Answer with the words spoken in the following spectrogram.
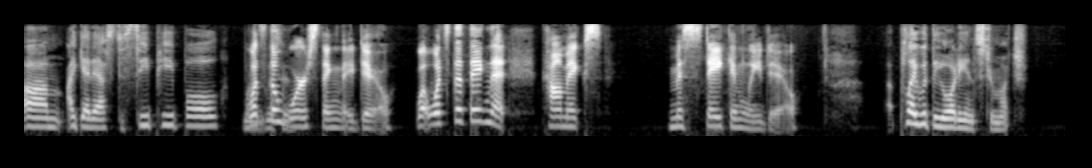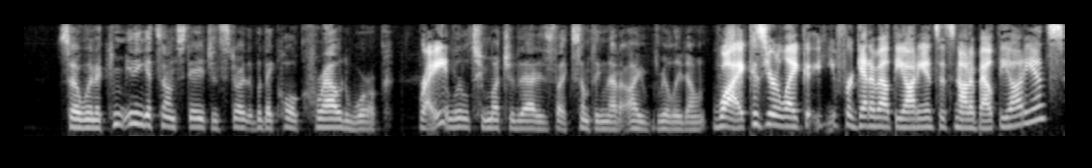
Um, I get asked to see people. What's the worst thing they do? What What's the thing that comics mistakenly do? Play with the audience too much. So when a comedian gets on stage and start what they call crowd work, right? A little too much of that is like something that I really don't. Why? Because you're like you forget about the audience. It's not about the audience.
